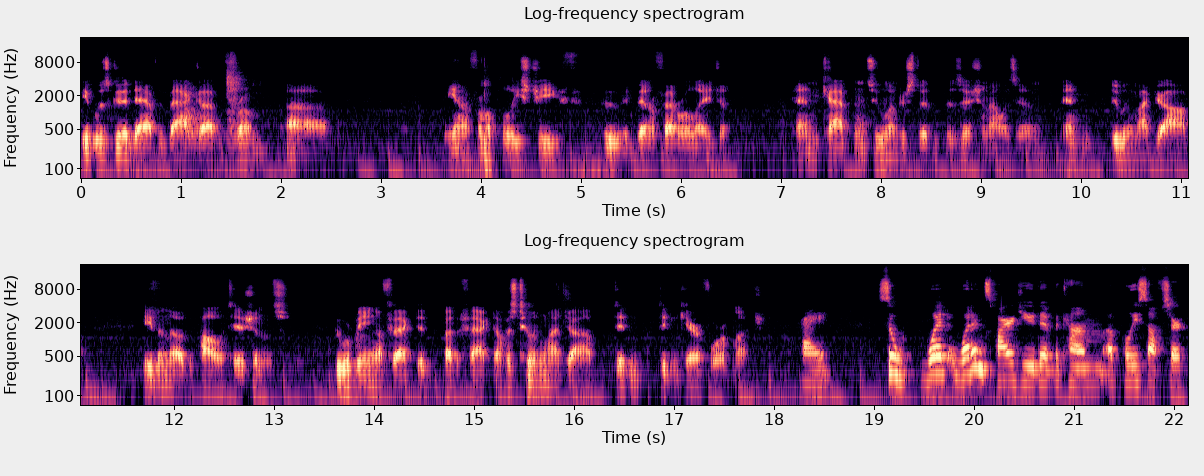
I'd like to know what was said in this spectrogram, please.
it was good to have the backup from, uh, you know, from a police chief who had been a federal agent and captains who understood the position I was in and doing my job, even though the politicians who were being affected by the fact I was doing my job didn't didn't care for it much. Right. So what what inspired you to become a police officer?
